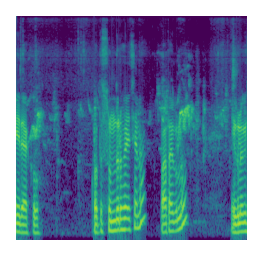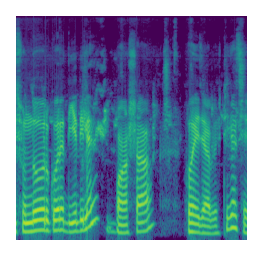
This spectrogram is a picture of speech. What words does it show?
এই দেখো, কত সুন্দর হয়েছে না পাতাগুলো? এগুলোকে সুন্দর করে দিয়ে দিলে বাসা হয়ে যাবে, ঠিক আছে?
